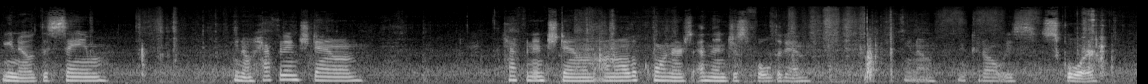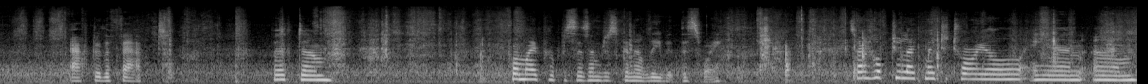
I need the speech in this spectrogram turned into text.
You know, the same, you know, half an inch down, half an inch down on all the corners, and then just fold it in. You know, you could always score after the fact. But, um, for my purposes, I'm just going to leave it this way. So I hope you like my tutorial, and, um,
